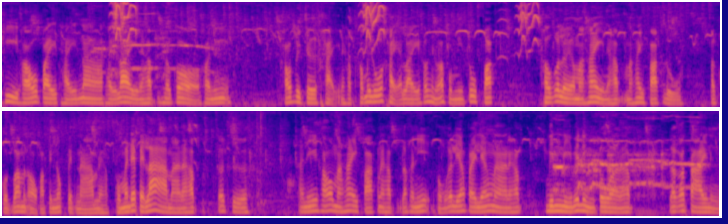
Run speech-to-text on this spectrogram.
พี่เขาไปไถนาไถไร่นะครับ แล้วก็คราวนี้เขาไปเจอไข่นะครับเขาไม่รู้ว่าไข่อะไรเขาเห็นว่าผมมีตู้ฟักเขาก็เลยเอามาให้นะครับ มาให้ฟักดู ปรากฏว่ามันออกมาเป็นนกเป็ดน้ำนะครับ ผมไม่ได้ไปล่ามานะครับ ก็คือ อันนี้เขาเอามาให้ฟักนะครับ แล้วคราวนี้ผมก็เลี้ยงไปเลี้ยงมานะครับ บินหนีไปหนึ่งตัวนะครับ แล้วก็ตายหนึ่ง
